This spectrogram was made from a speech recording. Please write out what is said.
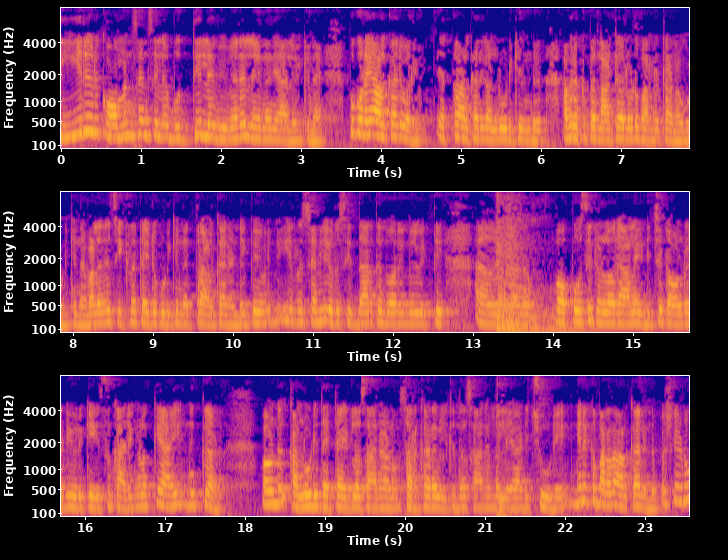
തീരെ ഒരു കോമൺ സെൻസ് ഇല്ല ബുദ്ധി ഇല്ല വിവരമില്ല എന്നാണ് ഞാൻ ആലോചിക്കുന്നത് ഇപ്പോൾ കുറേ ആൾക്കാർ പറയും എത്ര ആൾക്കാർ കള്ളു കുടിക്കുന്നുണ്ട് അവരൊക്കെ ഇപ്പോൾ നാട്ടുകാരോട് പറഞ്ഞിട്ടാണോ കുടിക്കുന്നത് വളരെ സീക്രട്ട് ആയിട്ട് കുടിക്കുന്ന എത്ര ആൾക്കാരുണ്ട്? ഇപ്പോൾ ഈ റീസെന്റ്ലി ഒരു സിദ്ധാർത്ഥ് എന്ന് പറയുന്ന ഒരു വ്യക്തി എന്താണ് ഓപ്പോസിറ്റ് ഉള്ള ഒരാളെ ഇടിച്ചിട്ട് ഓൾറെഡി ഒരു കേസും കാര്യങ്ങളൊക്കെ ആയി നിൽക്കുകയാണ്. അതുകൊണ്ട് കള്ളുകൂടി തെറ്റായിട്ടുള്ള സാധനമാണോ? സർക്കാർ വിൽക്കുന്ന സാധനം സാധനമല്ലേ അടിച്ചൂടെ ഇങ്ങനെയൊക്കെ പറഞ്ഞ ആൾക്കാരുണ്ട്. പക്ഷേ എടോ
